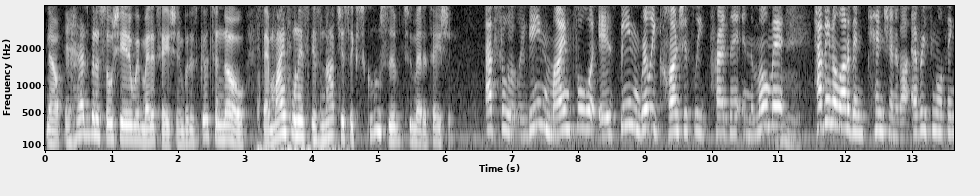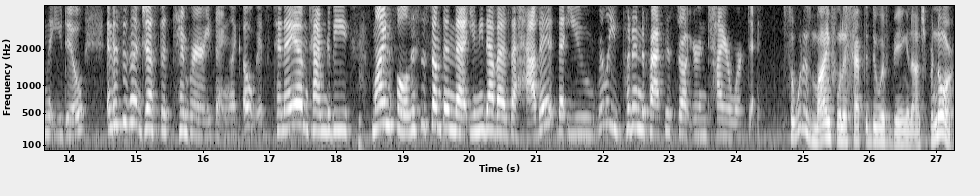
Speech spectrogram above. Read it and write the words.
Now, it has been associated with meditation, but it's good to know that mindfulness is not just exclusive to meditation. Absolutely. Being mindful is being really consciously present in the moment, mm. having a lot of intention about every single thing that you do. And this isn't just a temporary thing, like, oh, it's 10 a.m., time to be mindful. This is something that you need to have as a habit that you really put into practice throughout your entire workday. So, what does mindfulness have to do with being an entrepreneur?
